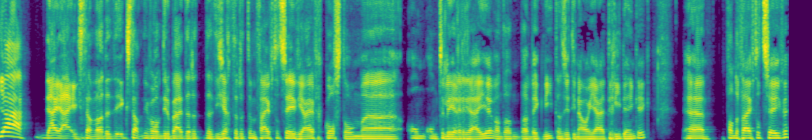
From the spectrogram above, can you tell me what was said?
Ja, nou ja, ik snap, wel dat, ik snap niet waarom hij erbij dat, het, dat hij zegt dat het hem vijf tot zeven jaar heeft gekost om, eh, om, om te leren rijden. Want dan, dan weet ik niet, dan zit hij nou een jaar drie, denk ik. Eh, van de vijf tot zeven.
